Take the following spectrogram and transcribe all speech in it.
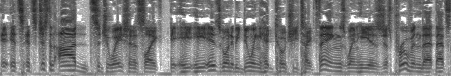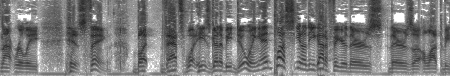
it's it's just an odd situation. It's like he, he is going to be doing head coachy type things when he has just proven that that's not really his thing. But that's what he's going to be doing. And plus, you know, you got to figure there's there's a lot to be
